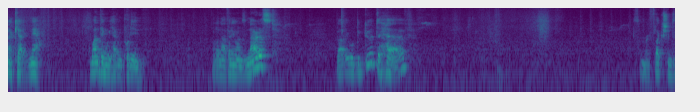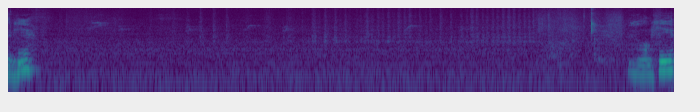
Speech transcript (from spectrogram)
Okay, now, one thing we haven't put in. I don't know if anyone's noticed, but it would be good to have some reflections in here. Along here.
